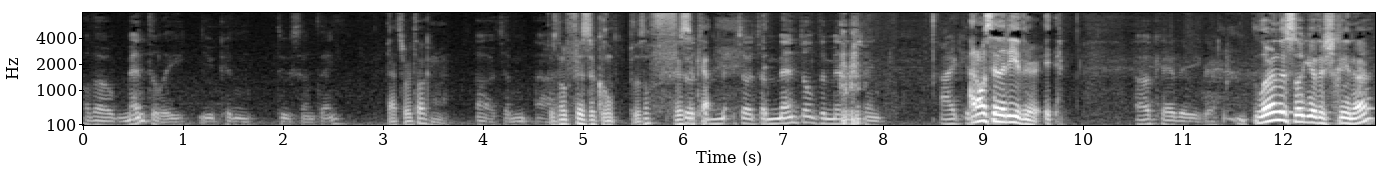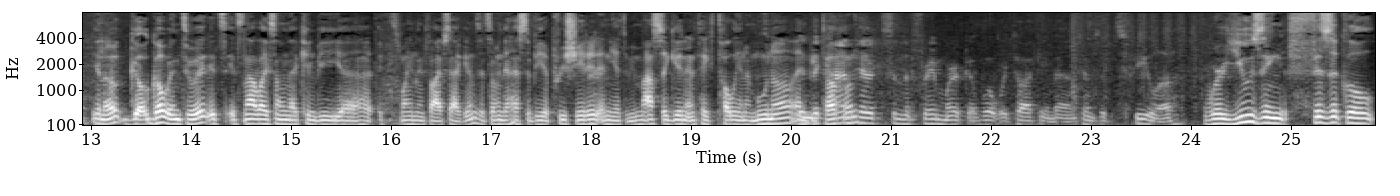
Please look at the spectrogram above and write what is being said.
Although mentally you can do something. That's what we're talking about. Oh, it's a. Uh, There's no physical. There's no So it's, physical. a, so it's a mental diminishing. I, can, I don't say that either. It, Okay, there you go. learn the sugi of the Shechina. You know, go go into it. It's it's not like something that can be uh, explained in five seconds. It's something that has to be appreciated, and you have to be masagid, and it takes totally an amuna and in the context and the framework of what we're talking about in terms of tefillah, We're using physical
